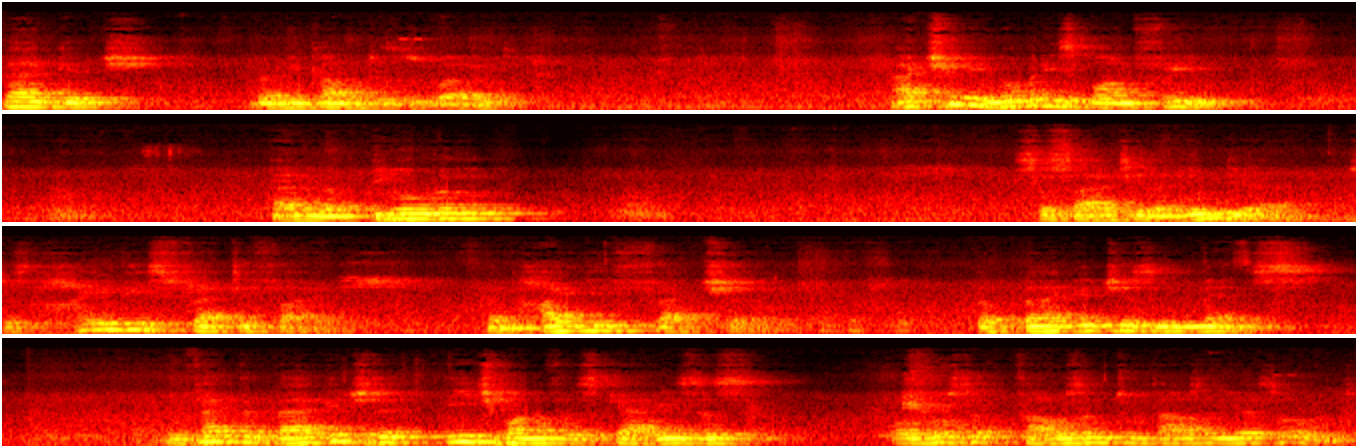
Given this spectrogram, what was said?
baggage when we come into this world. Actually, nobody's born free. And in a plural society like India, which is highly stratified and highly fractured, the baggage is immense. In fact, the baggage that each one of us carries is almost a thousand, two thousand years old.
